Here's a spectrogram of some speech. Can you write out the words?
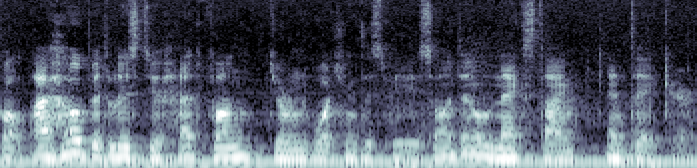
well, I hope at least you had fun during watching this video. So until next time, and take care.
